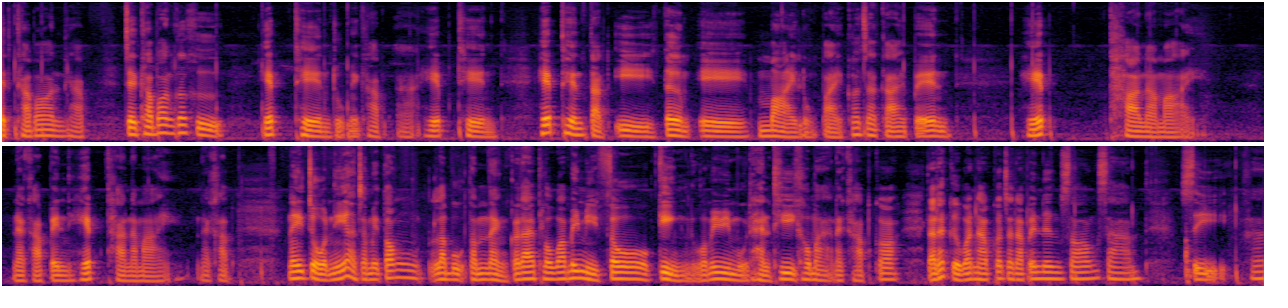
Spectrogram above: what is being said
7 คาร์บอนครับ 7 คาร์บอนก็คือเฮปเทนถูกไหมครับ อ่า เฮปเทน เฮปเทนตัด e เติม a ไมล์ลงไปก็จะกลายเป็นเฮปทานามายนะครับ เป็นเฮปทานามายนะครับ ในโจทย์นี้อาจจะไม่ต้องระบุตำแหน่งก็ได้ เพราะว่าไม่มีโซ่กิ่ง หรือว่าไม่มีหมูแทนที่เข้ามานะครับ ก็แต่ถ้าเกิดว่านับก็จะนับเป็นหนึ่งสองสามสี่ห้า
